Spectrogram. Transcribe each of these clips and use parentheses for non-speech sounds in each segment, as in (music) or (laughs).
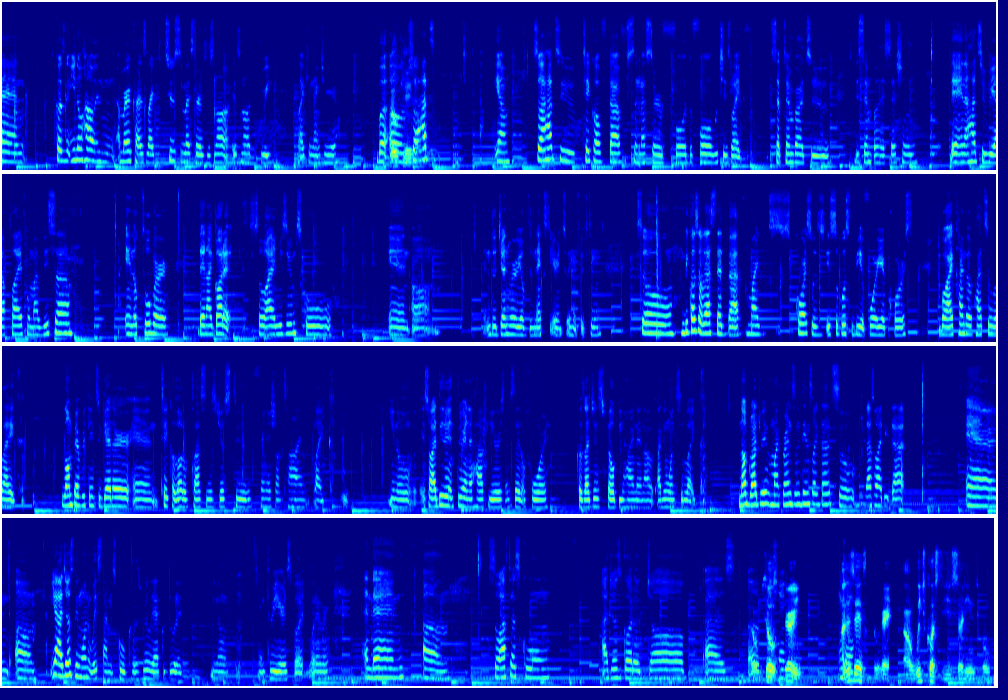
and because you know how in America it's like two semesters, it's not it's not three, like in Nigeria. But um, Okay. so I had, to, yeah, so I had to take off that semester for the fall, which is like September to December essentially. Then I had to reapply for my visa in October. Then I got it, so I resumed school in um in the January of the next year in 2015. So because of that setback, my course was is supposed to be a four year course, but I kind of had to like lump everything together and take a lot of classes just to finish on time. Like, you know, so I did it in three and a half years instead of four because I just fell behind and I, I didn't want to like not graduate with my friends and things like that. So that's why I did that. And um, yeah, I just didn't want to waste time in school because really I could do it, you know, in three years, but whatever. And then, um, so after school, I just got a job as a Oh, so patient- sorry, I just said right. Uh, which course did you study in school?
